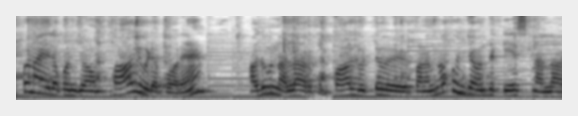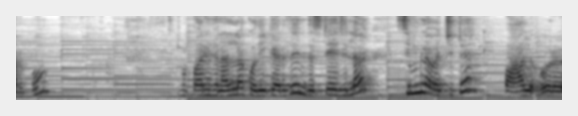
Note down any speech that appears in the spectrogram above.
இப்போ நான் இதில் கொஞ்சம் பால் விட போகிறேன் அதுவும் நல்லாயிருக்கும் பால் விட்டு பண்ணோம்னா கொஞ்சம் வந்து டேஸ்ட் நல்லாயிருக்கும் இப்போ பாரு இது நல்லா கொதிக்கிறது இந்த ஸ்டேஜில் சிம்மில் வச்சுட்டு பால் ஒரு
